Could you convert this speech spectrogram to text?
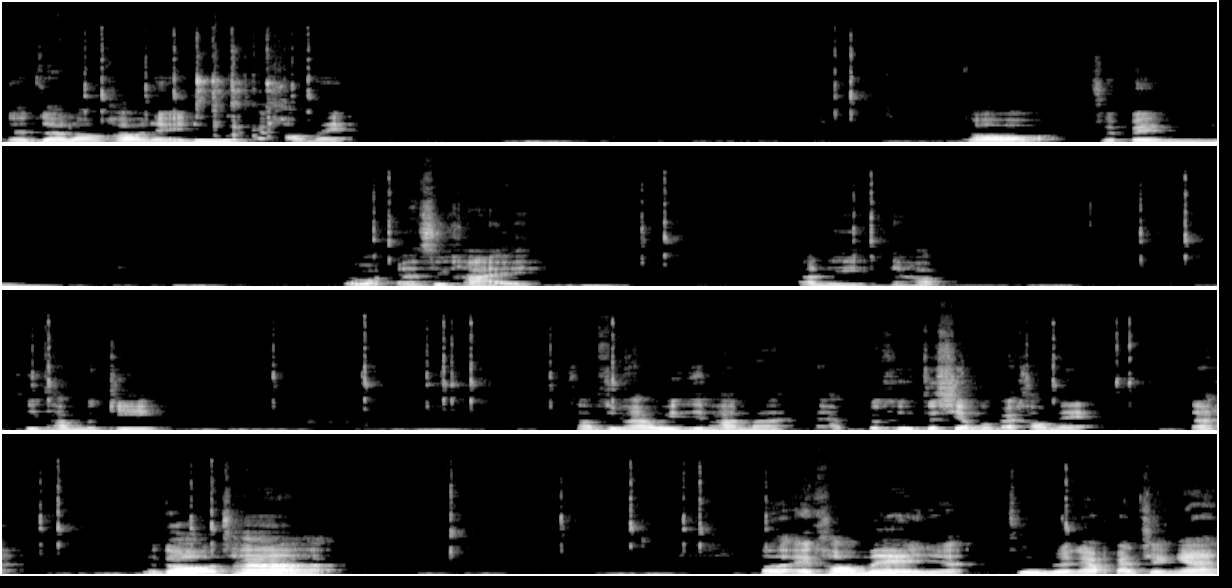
เดี๋ยวจะลองเข้าในดู Account แม่ ก็จะเป็นประวัติการซื้อขาย อันนี้นะครับ ที่ทำเมื่อกี้ 35 วิที่ผ่านมานะครับ ก็คือจะเชื่อมกับ Account แม่นะ แล้วก็ถ้าเอ่อ Account แม่เนี่ยถูกระงับการใช้งาน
